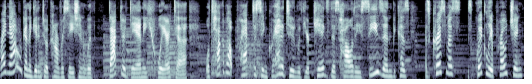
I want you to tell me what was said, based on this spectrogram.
Right now, we're going to get into a conversation with Dr. Danny Huerta. We'll talk about practicing gratitude with your kids this holiday season because as Christmas is quickly approaching,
